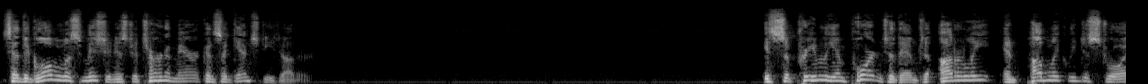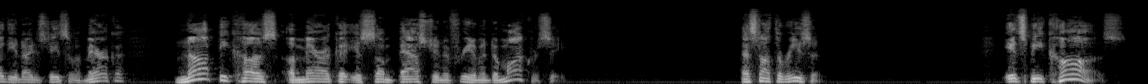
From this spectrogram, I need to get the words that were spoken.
said the globalist mission is to turn Americans against each other. It's supremely important to them to utterly and publicly destroy the United States of America, not because America is some bastion of freedom and democracy. That's not the reason. It's because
